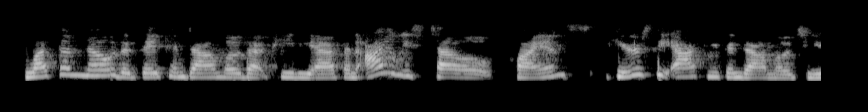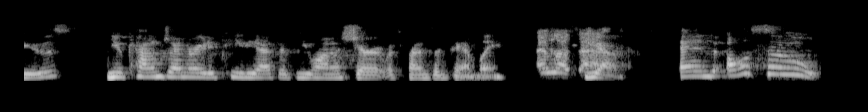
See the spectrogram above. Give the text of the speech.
let them know that they can download that PDF. And I always tell clients here's the app you can download to use. You can generate a PDF if you want to share it with friends and family. I love that. Yeah. And also,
